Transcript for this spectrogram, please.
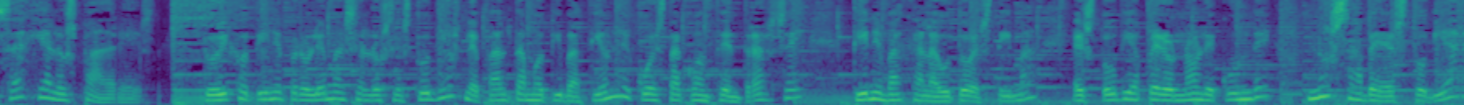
Mensaje a los padres. ¿Tu hijo tiene problemas en los estudios? ¿Le falta motivación? ¿Le cuesta concentrarse? ¿Tiene baja la autoestima? ¿Estudia pero no le cunde? ¿No sabe estudiar?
